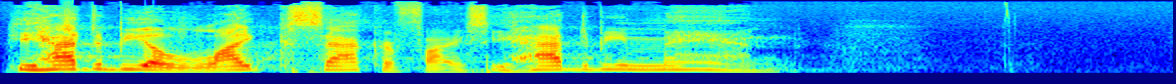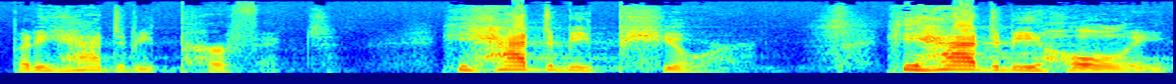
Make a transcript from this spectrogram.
He had to be a like sacrifice, he had to be man, but he had to be perfect. He had to be pure. He had to be holy.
